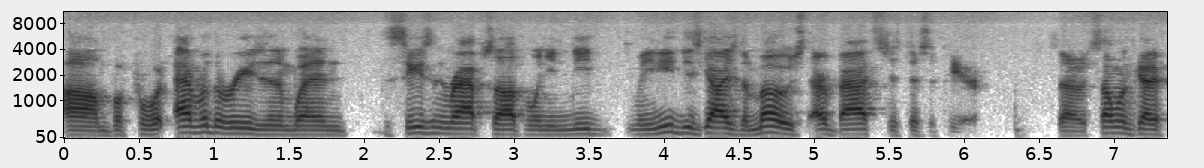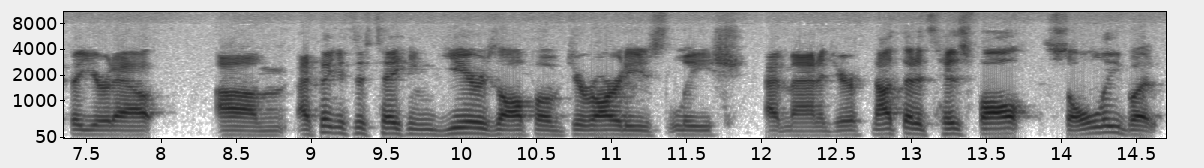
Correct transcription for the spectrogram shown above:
Um, but for whatever the reason, when the season wraps up, when you need when you need these guys the most, our bats just disappear. So someone's got to figure it out. Um, I think it's just taking years off of Girardi's leash at manager. Not that it's his fault solely, but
